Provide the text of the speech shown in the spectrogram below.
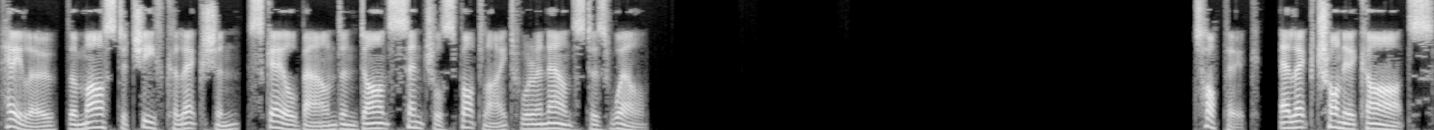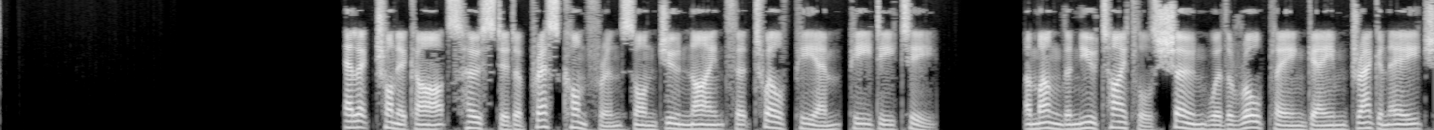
Halo, the Master Chief Collection, Scalebound and Dance Central Spotlight were announced as well. Electronic Arts Electronic Arts hosted a press conference on June 9 at 12 p.m. PDT. Among the new titles shown were the role-playing game Dragon Age,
